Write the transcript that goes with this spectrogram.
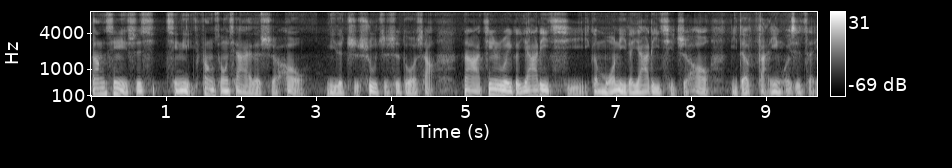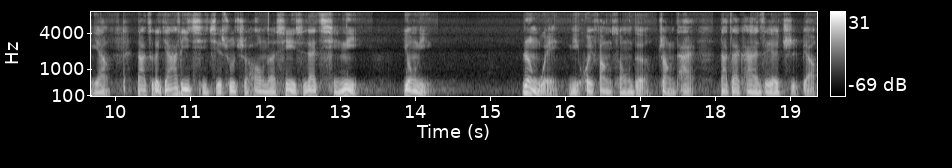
当心理师请你放松下来的时候。你的指数值是多少？那进入一个压力期，一个模拟的压力期之后，你的反应会是怎样？那这个压力期结束之后呢？心理师在请你用你认为你会放松的状态，那再看看这些指标。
